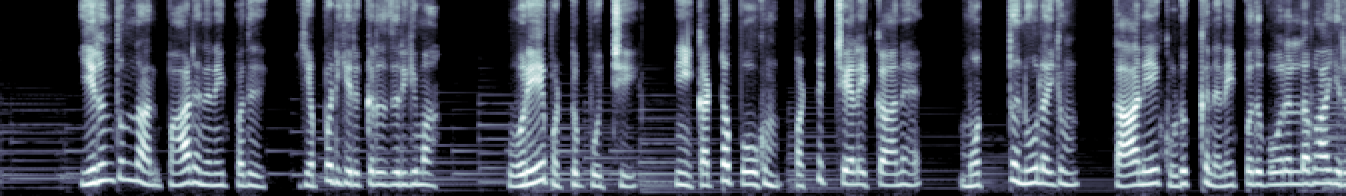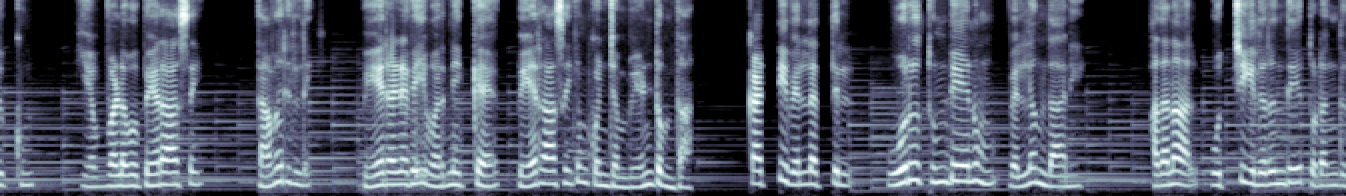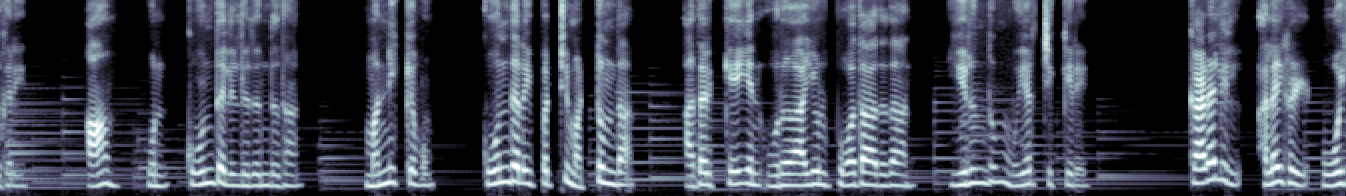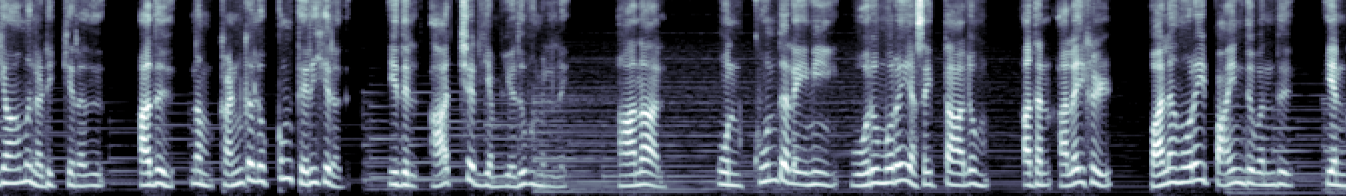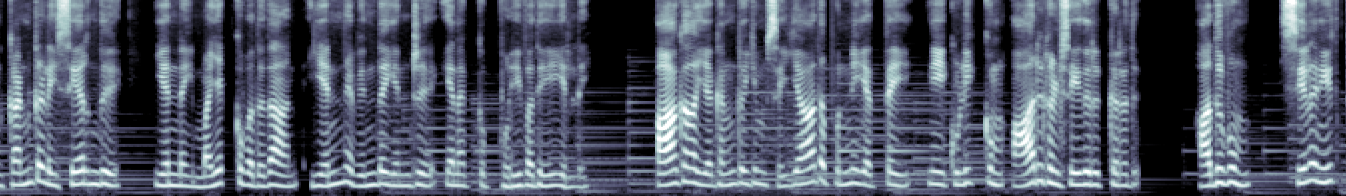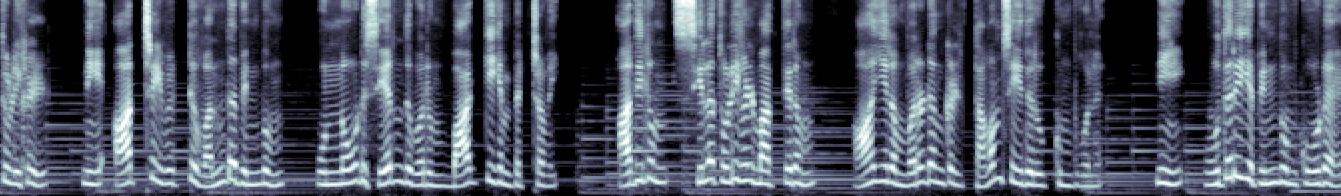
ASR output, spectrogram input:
இருந்தும் நான் பாட நினைப்பது எப்படி இருக்கிறது தெரியுமா? ஒரே பட்டுப்பூச்சி நீ கட்டப்போகும் பட்டுச் சேலைக்கான மொத்த நூலையும் தானே கொடுக்க நினைப்பது போலல்லவா இருக்கும்? எவ்வளவு பேராசை. தவறில்லை. பேரழகை வர்ணிக்க பேராசையும் கொஞ்சம் வேண்டும்தான் கட்டி வெள்ளத்தில் ஒரு துண்டேனும் வெள்ளம்தானே அதனால் உச்சியிலிருந்தே தொடங்குகிறேன். ஆம் உன் கூந்தலிலிருந்துதான். மன்னிக்கவும். கூந்தலைப் பற்றி மட்டும்தான். அதற்கே என் ஒரு ஆயுள் போதாதுதான். இருந்தும் முயற்சிக்கிறேன். கடலில் அலைகள் ஓயாமல் அடிக்கிறது. அது நம் கண்களுக்கும் தெரிகிறது. இதில் ஆச்சரியம் எதுவுமில்லை. ஆனால் உன் கூந்தலை நீ ஒருமுறை அசைத்தாலும் அதன் அலைகள் பலமுறை பாய்ந்து வந்து என் கண்களை சேர்ந்து என்னை மயக்குவதுதான் என்ன விந்தை என்று எனக்கு புரிவதே இல்லை. ஆகாய கங்கையும் செய்யாத புண்ணியத்தை நீ குளிக்கும் ஆறுகள் செய்திருக்கிறது. அதுவும் சில நீர்த்துளிகள் நீ ஆற்றை விட்டு வந்த பின்பும் உன்னோடு சேர்ந்து வரும் பாக்கியம் பெற்றவை. அதிலும் சில துளிகள் மாத்திரம் ஆயிரம் வருடங்கள் தவம் செய்திருக்கும் போல. நீ உதறிய பின்பும் கூட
